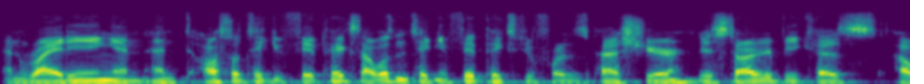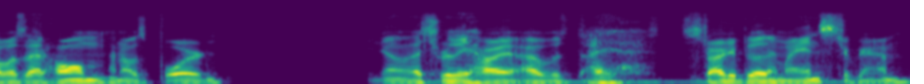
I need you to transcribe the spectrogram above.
and writing and and also taking fit pics. I wasn't taking fit pics before this past year. It started because I was at home and I was bored. You know, that's really how I, I was. I started building my Instagram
